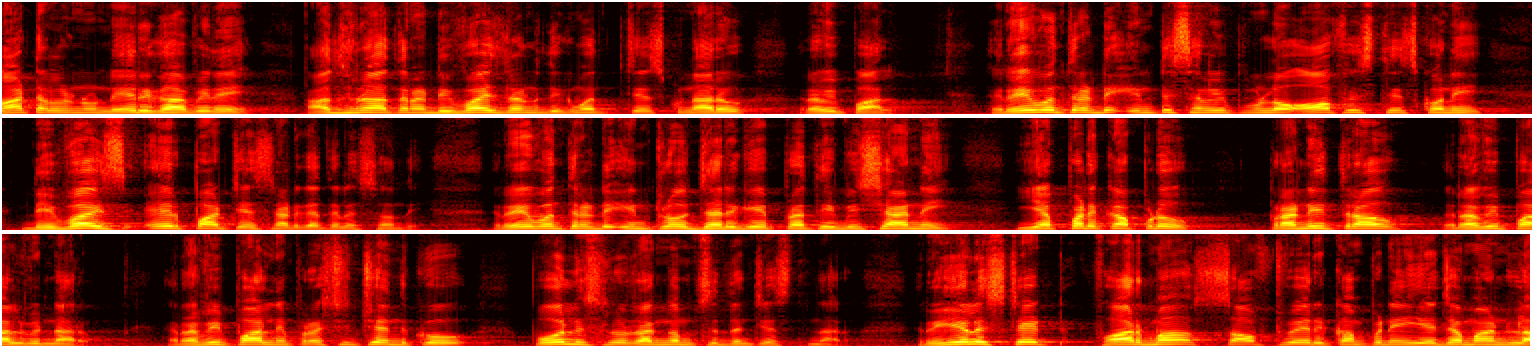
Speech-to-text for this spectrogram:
మాటలను నేరుగా వినే అధునాతన డివైజ్లను దిగుమతి చేసుకున్నారు రవిపాల్. రేవంత్ రెడ్డి ఇంటి సమీపంలో ఆఫీస్ తీసుకొని డివైస్ ఏర్పాటు చేసినట్టుగా తెలుస్తోంది. రేవంత్ రెడ్డి ఇంట్లో జరిగే ప్రతి విషయాన్ని ఎప్పటికప్పుడు ప్రణీత్ రావు రవిపాల్ విన్నారు. రవిపాల్ని ప్రశ్నించేందుకు పోలీసులు రంగం సిద్ధం చేస్తున్నారు. Real estate pharma software company యజమానుల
